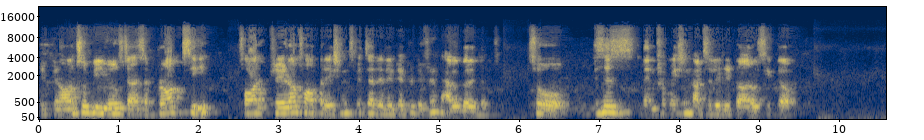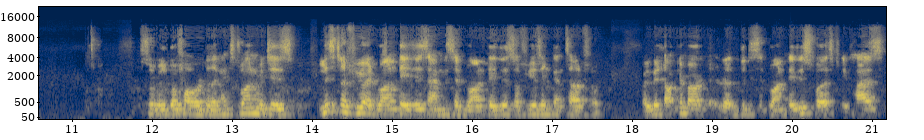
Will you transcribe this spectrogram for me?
it can also be used as a proxy for trade-off operations which are related to different algorithms. So this is the information that's related to ROC curve. So we'll go forward to the next one, which is list a few advantages and disadvantages of using TensorFlow. Well, we'll talk about the disadvantages first. It has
